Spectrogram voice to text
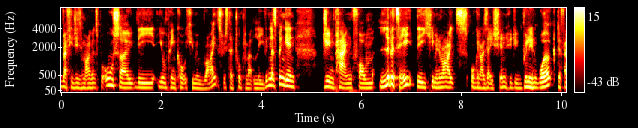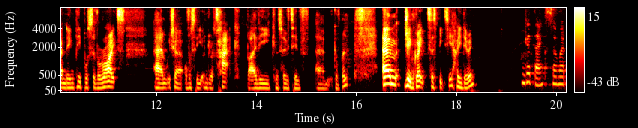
refugees and migrants, but also the European Court of Human Rights, which they're talking about leaving. Let's bring in Jun Pang from Liberty, the human rights organization who do brilliant work defending people's civil rights, um, which are obviously under attack by the Conservative um, government. Um, Jun, great to speak to you. How are you doing? I'm good, thanks so much.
